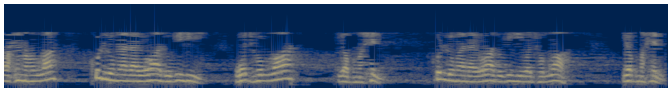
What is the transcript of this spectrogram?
رحمه الله كل ما لا يراد به وجه الله يضمحل. كل ما لا يراد به وجه الله يضمحل.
